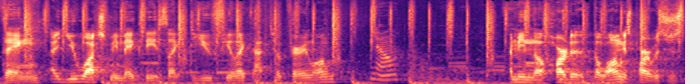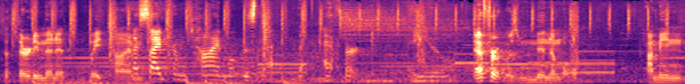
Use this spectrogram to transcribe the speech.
thing. Uh, You watched me make these, like, do you feel like that took very long? No. I mean, the hardest, the longest part was just the 30 minute wait time. Aside from time, what was that the effort that you Effort was minimal. I mean,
